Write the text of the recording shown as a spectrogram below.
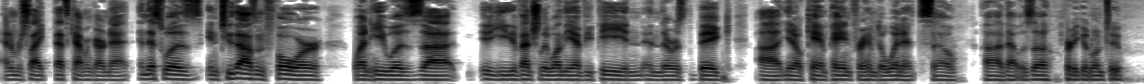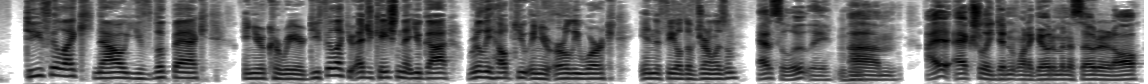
and I'm just like, "That's Kevin Garnett." And this was in 2004 when he was uh, he eventually won the MVP, and and there was the big uh, you know campaign for him to win it. So uh, that was a pretty good one too. Do you feel like now you've looked back in your career, do you feel like your education that you got really helped you in your early work in the field of journalism? Absolutely. Mm-hmm. Um, I actually didn't want to go to Minnesota at all.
